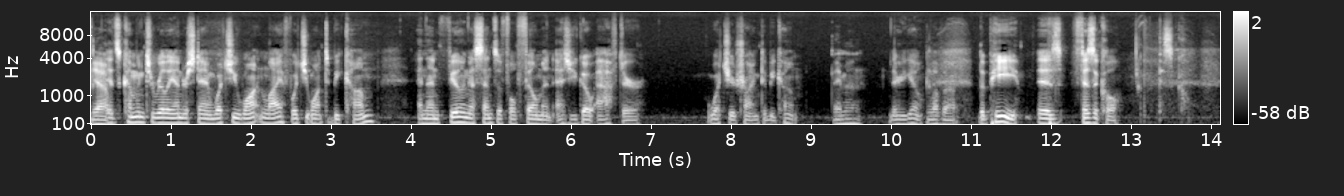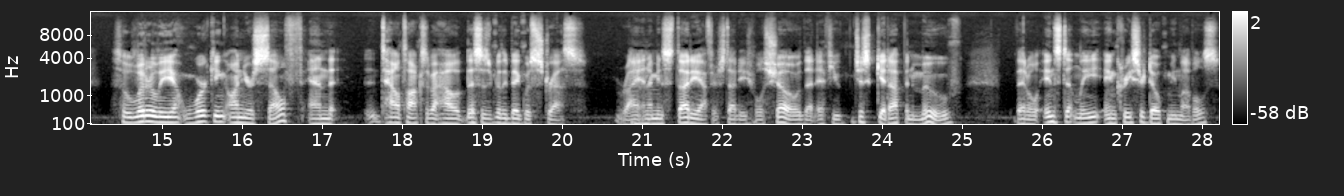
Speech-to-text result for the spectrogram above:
yeah. It's coming to really understand what you want in life, what you want to become, and then feeling a sense of fulfillment as you go after what you're trying to become. Amen. There you go. Love that. The P is physical. Physical. So literally working on yourself and Tal talks about how this is really big with stress, right? And I Mhm. mean study after study will show that if you just get up and move, that'll instantly increase your dopamine levels.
